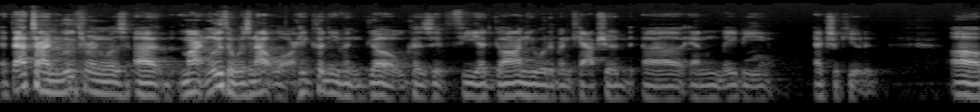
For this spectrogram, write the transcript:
At that time, Lutheran was uh, Martin Luther was an outlaw. He couldn't even go because if he had gone, he would have been captured uh, and maybe executed. Uh,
